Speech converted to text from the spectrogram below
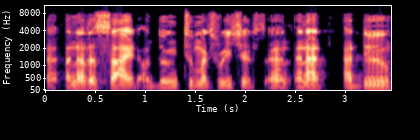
a another side on doing too much research, and and I I do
